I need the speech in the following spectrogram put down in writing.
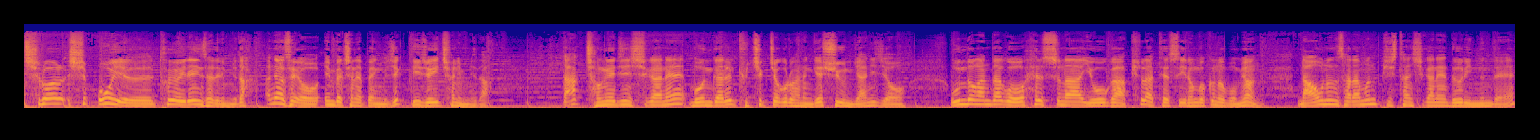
(7월 15일) 토요일에 인사드립니다. 안녕하세요. 임백천의 백뮤직 DJ 천입니다 딱 정해진 시간에 뭔가를 규칙적으로 하는 게 쉬운 게 아니죠. 운동한다고 헬스나 요가, 필라테스 이런 거 끊어보면 나오는 사람은 비슷한 시간에 늘 있는데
